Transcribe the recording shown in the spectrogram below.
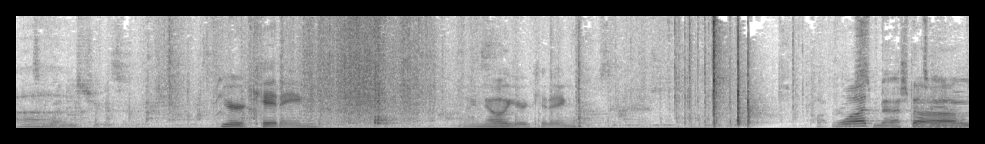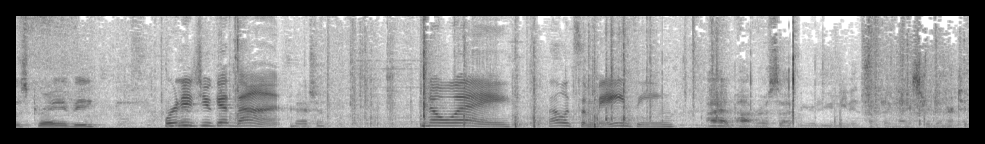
It's Wendy's uh, chicken sandwich. You're kidding. I know you're kidding. Pot roast, What mashed potatoes, gravy. Where did you get that? Mansion. No way. That looks amazing. I had pot roast, so I figured you needed something nice for dinner too.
